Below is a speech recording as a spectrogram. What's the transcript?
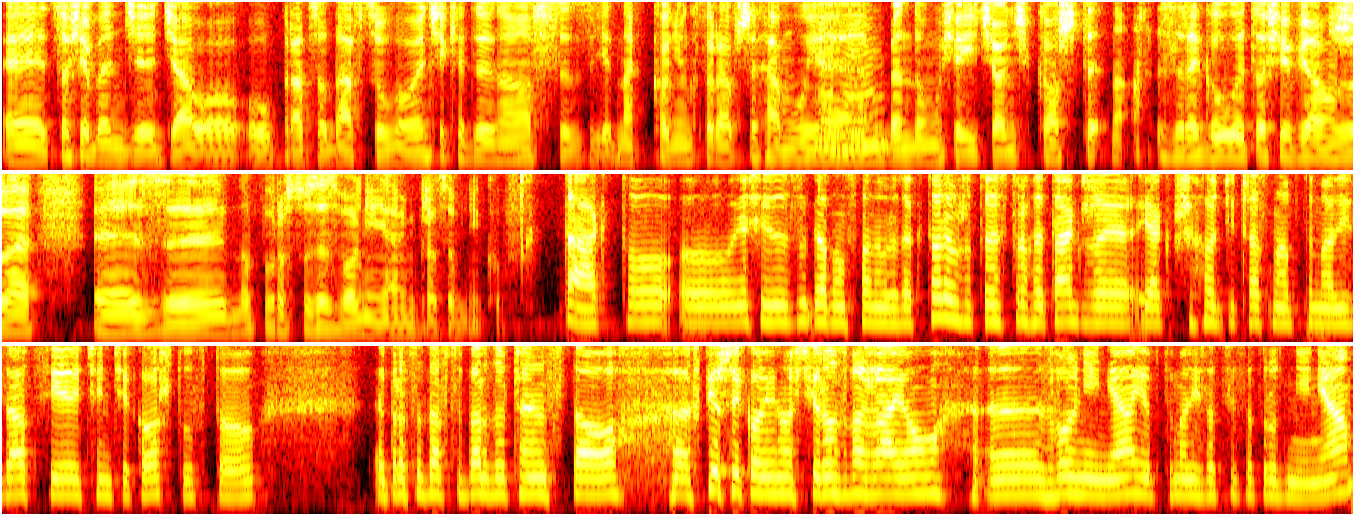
E, co się będzie działo u pracodawców w momencie, kiedy no, jednak koniunktura przyhamuje, mhm. będą musieli ciąć koszty. No, z reguły to się wiąże e, z, no, po prostu ze zwolnieniami pracowników. Tak, to ja się zgadzam z panem redaktorem, że to jest trochę tak, że jak przychodzi czas na optymalizację, cięcie kosztów, to Pracodawcy bardzo często w pierwszej kolejności rozważają e, zwolnienia i optymalizację zatrudnienia.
